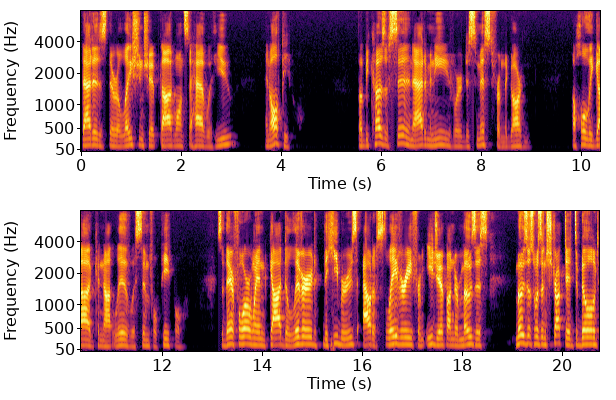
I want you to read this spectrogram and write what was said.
That is the relationship God wants to have with you and all people. But because of sin, Adam and Eve were dismissed from the garden. A holy God cannot live with sinful people. So therefore, when God delivered the Hebrews out of slavery from Egypt under Moses, Moses was instructed to build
